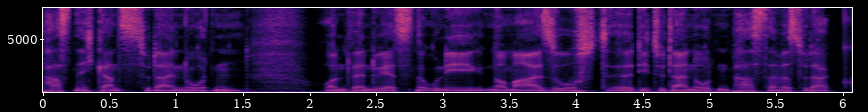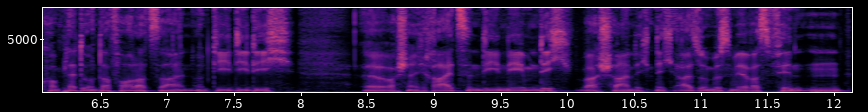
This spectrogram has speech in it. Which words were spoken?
passt nicht ganz zu deinen Noten. Und wenn du jetzt eine Uni normal suchst, äh, die zu deinen Noten passt, dann wirst du da komplett unterfordert sein. Und die, die dich äh, wahrscheinlich reizen, die nehmen dich wahrscheinlich nicht. Also müssen wir was finden,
